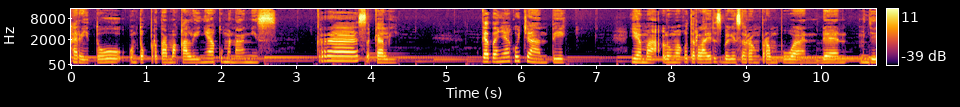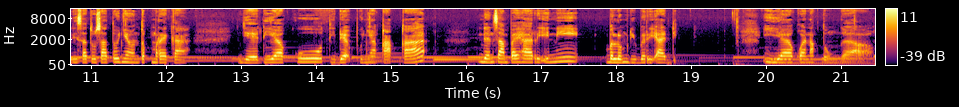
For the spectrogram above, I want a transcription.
Hari itu untuk pertama kalinya aku menangis. Keras sekali. Katanya aku cantik, Ya maklum aku terlahir sebagai seorang perempuan dan menjadi satu-satunya untuk mereka. Jadi aku tidak punya kakak dan sampai hari ini belum diberi adik. Iya, aku anak tunggal.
